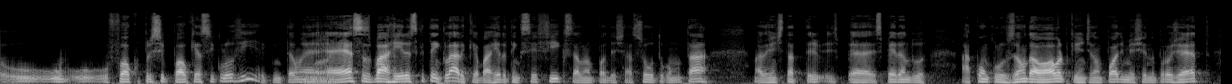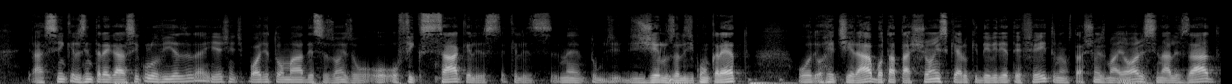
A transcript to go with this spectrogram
o, o, o, foco principal que é a ciclovia. Então é, é, essas barreiras que tem. Claro que a barreira tem que ser fixa, ela não pode deixar solta como está, mas a gente está é, esperando a conclusão da obra, porque a gente não pode mexer no projeto assim que eles entregarem as ciclovias, aí a gente pode tomar decisões, ou, ou, ou fixar aqueles, aqueles né, tubos de, de, gelos ali de concreto, ou, ou, retirar, botar tachões, que era o que deveria ter feito, né, tachões maiores, sinalizado.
